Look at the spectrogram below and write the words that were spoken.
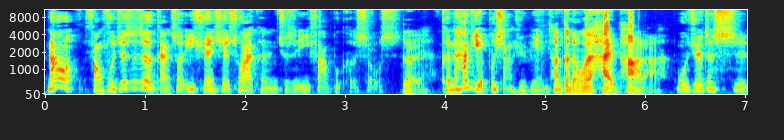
然后仿佛就是这个感受一宣泄出来，可能就是一发不可收拾，对，可能他也不想去面对，他可能会害怕啦，我觉得是，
